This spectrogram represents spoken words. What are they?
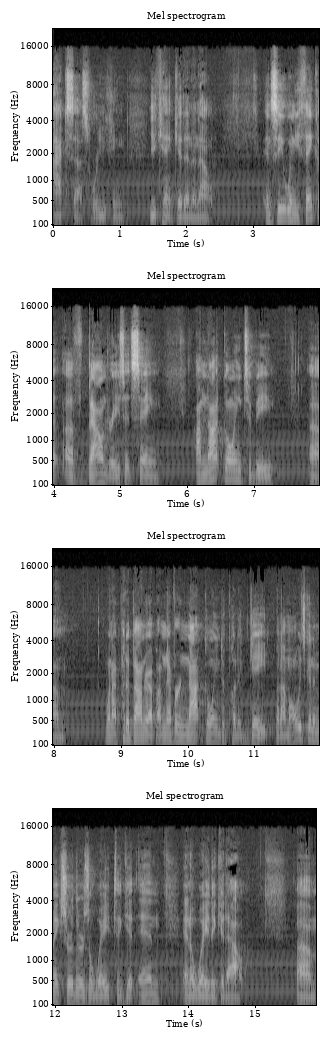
access where you can you can't get in and out. And see when you think of boundaries it's saying i'm not going to be um, when i put a boundary up i'm never not going to put a gate but i'm always going to make sure there's a way to get in and a way to get out um,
